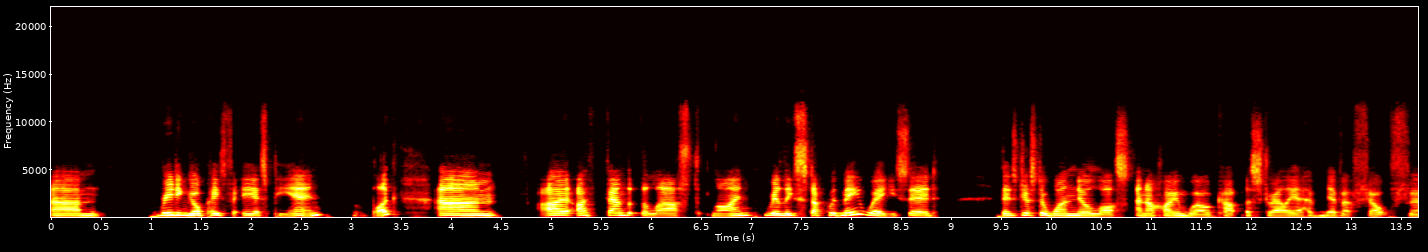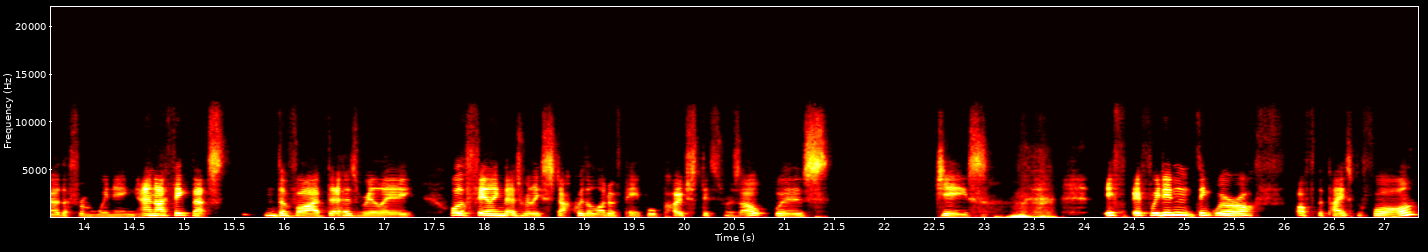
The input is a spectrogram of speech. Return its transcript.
um, reading your piece for espn plug um, I, I found that the last line really stuck with me where you said there's just a 1 0 loss and a home World Cup. Australia have never felt further from winning. And I think that's the vibe that has really, or the feeling that has really stuck with a lot of people post this result was, geez, if if we didn't think we were off off the pace before,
